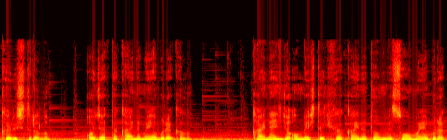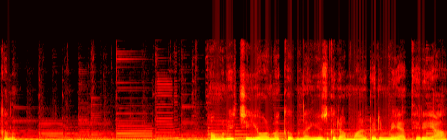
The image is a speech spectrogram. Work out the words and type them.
Karıştıralım. Ocakta kaynamaya bırakalım. Kaynayınca 15 dakika kaynatalım ve soğumaya bırakalım. Hamuru için yoğurma kabına 100 gram margarin veya tereyağı,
